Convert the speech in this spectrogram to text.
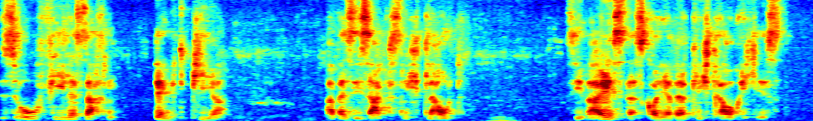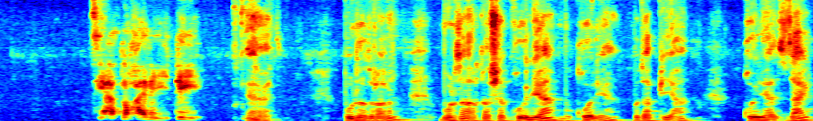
So viele Sachen, denkt Pia. Aber sie sagt es nicht laut. Sie weiß, dass Kolja wirklich traurig ist. Sie hat noch eine Idee. Evet. Burada duralım. Burada arkadaşlar Kolya, bu Kolya, bu da Pia. Kolya zeigt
